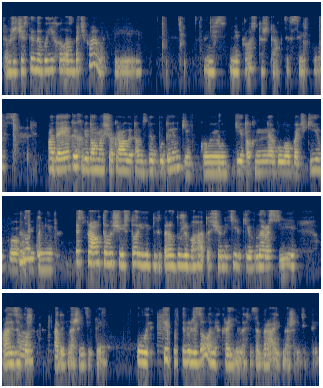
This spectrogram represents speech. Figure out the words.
Там вже частина виїхала з батьками, і не, просто ж так це все відбулося. А деяких відомо, що крали там з дитбудинків, коли у діток не було батьків, Ну, опікунів. Справа в тому, що історії зараз дуже багато, що не тільки на Росії, а й за кордоном крадуть наших дітей. У типу цивілізованих країнах забирають наших дітей.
